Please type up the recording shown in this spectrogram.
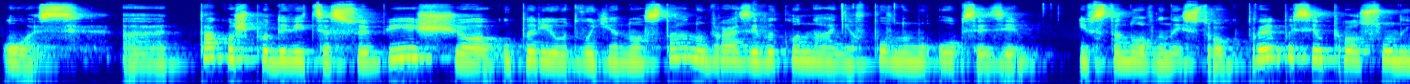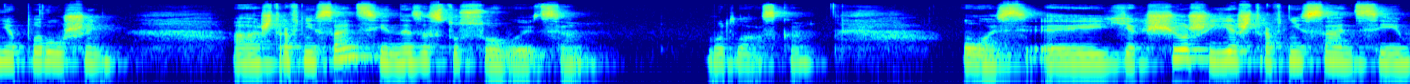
Ось. Е, також подивіться собі, що у період воєнного стану, в разі виконання в повному обсязі і встановлений строк приписів про усунення порушень, штрафні санкції не застосовуються. Будь ласка. Ось, е, якщо ж є штрафні санкції,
